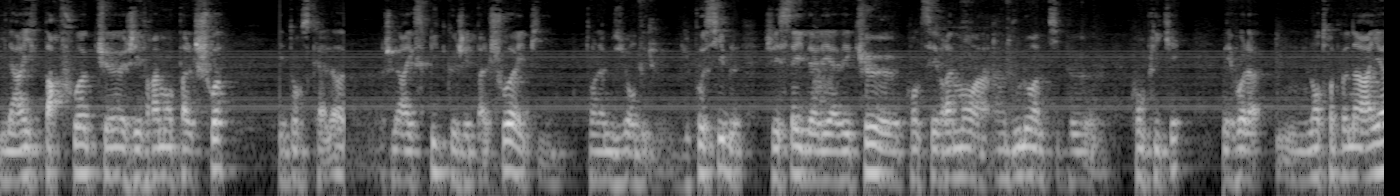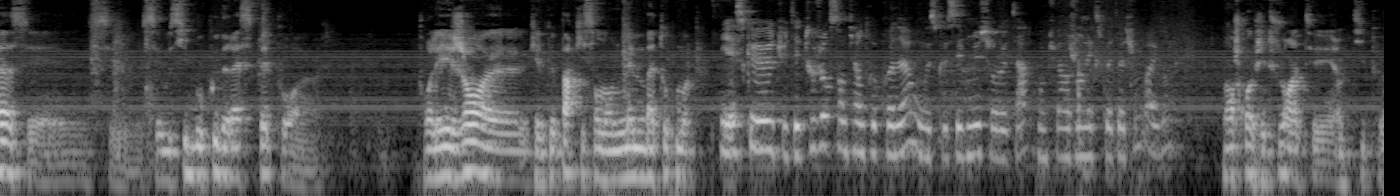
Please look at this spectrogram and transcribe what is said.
Il arrive parfois que j'ai vraiment pas le choix et dans ce cas-là, je leur explique que j'ai pas le choix et puis dans la mesure du, possible, j'essaye d'aller avec eux quand c'est vraiment un boulot un petit peu compliqué. Mais voilà, l'entrepreneuriat, c'est aussi beaucoup de respect pour, pour les gens, euh, quelque part, qui sont dans le même bateau que moi. Et est-ce que tu t'es toujours senti entrepreneur ou est-ce que c'est venu sur le tard quand tu as rejoint l'exploitation, par exemple? Non, je crois que j'ai toujours été un petit peu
